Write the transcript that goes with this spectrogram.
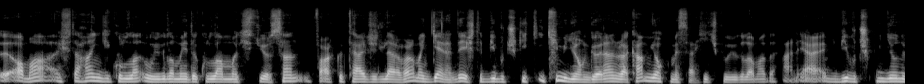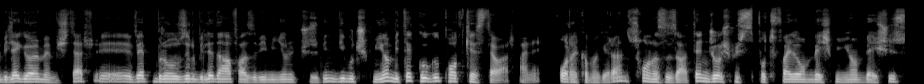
e, ama işte hangi kullan uygulamayı da kullanmak istiyorsan farklı tercihler var ama gene de işte 1,5-2 milyon gören rakam yok mesela hiçbir uygulamada. Hani yani 1,5 milyonu bile görmemişler. E, web browser bile daha fazla 1 milyon 300 bin. 1,5 milyon bir tek Google Podcast'te var. Hani o rakamı rakama gören. Sonrası zaten coşmuş. Spotify 15 milyon 500,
